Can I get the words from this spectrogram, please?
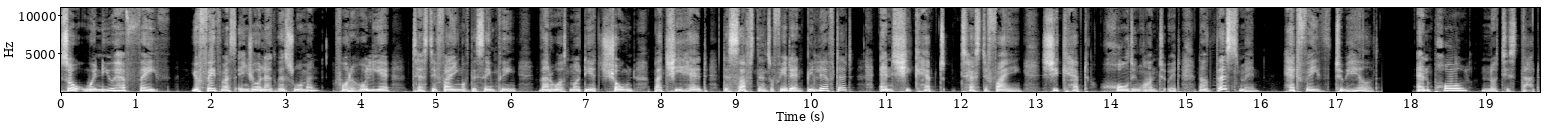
So when you have faith, your faith must endure like this woman for a whole year, testifying of the same thing that was not yet shown, but she had the substance of it and believed it, and she kept testifying. She kept holding on to it. Now, this man had faith to be healed. And Paul noticed that.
